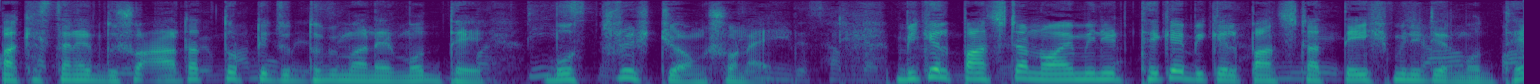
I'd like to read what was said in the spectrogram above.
পাকিস্তানের দুশো আটাত্তরটি যুদ্ধবিমানের মধ্যে বত্রিশটি অংশ নেয় বিকেল পাঁচটা নয় মিনিট থেকে বিকেল পাঁচটা তেইশ মিনিটের মধ্যে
